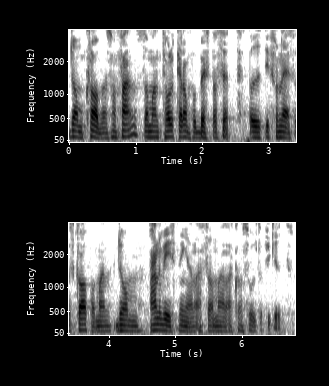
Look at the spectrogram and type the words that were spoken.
de kraven som fanns och man tolkade dem på bästa sätt. Och utifrån det så skapar man de anvisningarna som alla konsulter fick ut.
